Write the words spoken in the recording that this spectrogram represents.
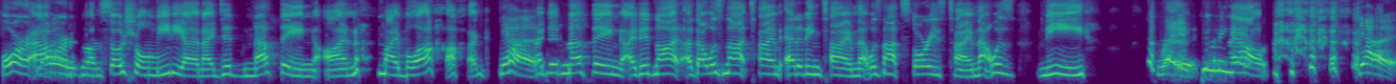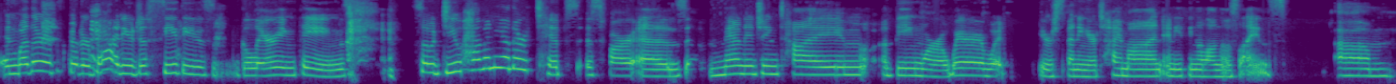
four yeah. hours on social media, and I did nothing on my blog. Yeah, I did nothing. I did not. That was not time editing time. That was not stories time. That was me right tuning right. out yeah and whether it's good or bad you just see these glaring things so do you have any other tips as far as managing time uh, being more aware of what you're spending your time on anything along those lines um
